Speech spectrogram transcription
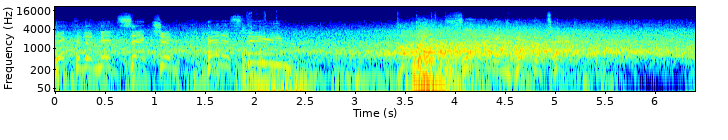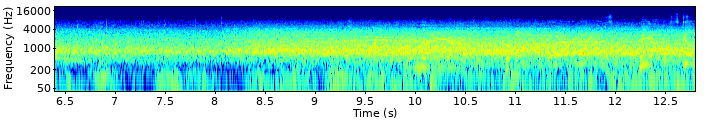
kick to the midsection. Head of steam. Oh, sliding hip attack. It is. The Asuka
